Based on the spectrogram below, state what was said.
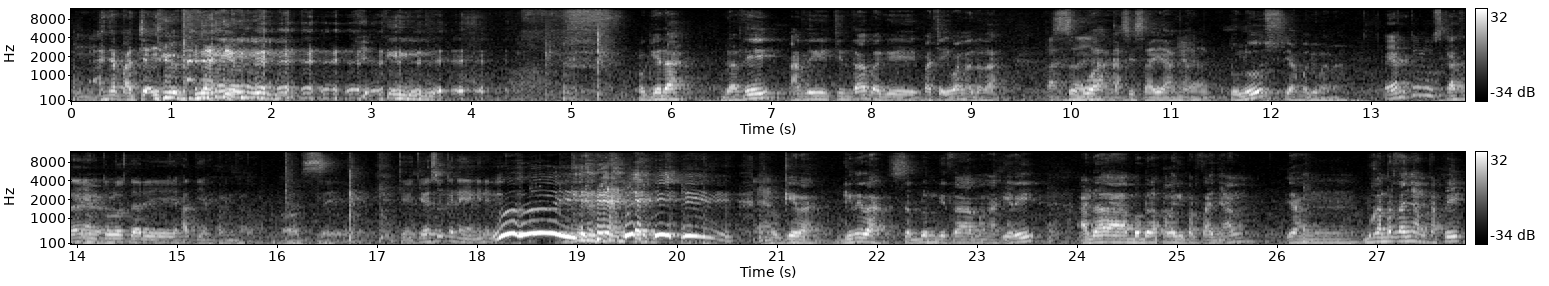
Hmm. Hanya Pace aja gue tanyain. Oke dah. Berarti arti cinta bagi Pace Iwan adalah Kasih sebuah sayang. kasih sayang yang Ya. tulus, yang bagaimana? Yang tulus, kasih sayang yang Iya. tulus dari hati yang paling dalam. Oke. Cewek-cewek suka nih yang ini. Oke lah, gini lah sebelum kita mengakhiri ada beberapa lagi pertanyaan yang bukan pertanyaan tapi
